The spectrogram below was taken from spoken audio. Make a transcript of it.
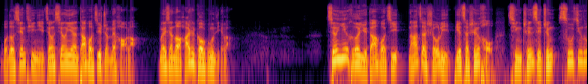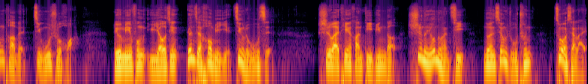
我都先替你将香烟、打火机准备好了，没想到还是高估你了。”将烟盒与打火机拿在手里，别在身后，请陈谢征、苏京东他们进屋说话。刘明峰与姚坚跟在后面也进了屋子。室外天寒地冰的，室内有暖气，暖香如春。坐下来，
